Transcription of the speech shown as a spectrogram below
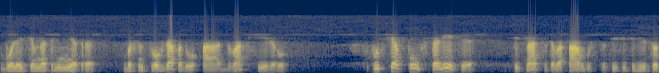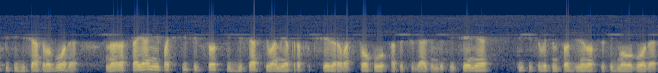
более чем на 3 метра, большинство к западу, а два к северу. Спустя полстолетия, 15 августа 1950 года, на расстоянии почти 550 километров к северо-востоку от очага землетрясения 1897 года,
